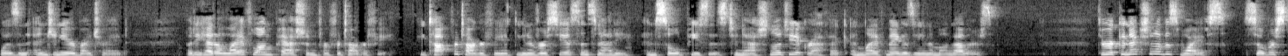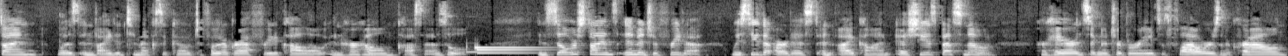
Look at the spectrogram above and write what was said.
was an engineer by trade, but he had a lifelong passion for photography. He taught photography at the University of Cincinnati and sold pieces to National Geographic and Life magazine, among others. Through a connection of his wife's, Silberstein was invited to Mexico to photograph Frida Kahlo in her home, Casa Azul. In Silberstein's image of Frida, we see the artist and icon as she is best known, her hair and signature braids with flowers and a crown,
